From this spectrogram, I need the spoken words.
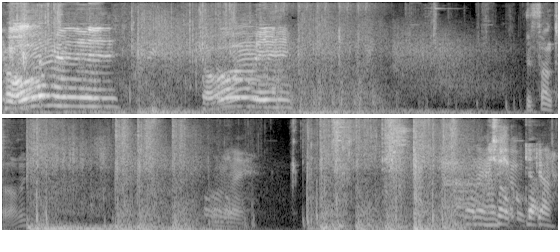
Tommy! Tommy! Hur fan tar han mig? Åh nej. Han chokar.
